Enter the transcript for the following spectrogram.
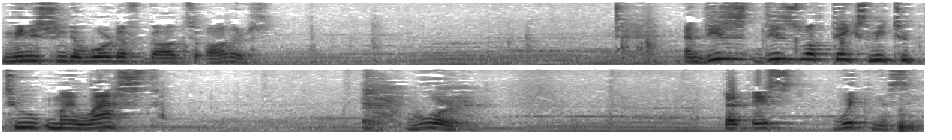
ministering the word of God to others. And this, this is what takes me to, to my last word. That is witnessing.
